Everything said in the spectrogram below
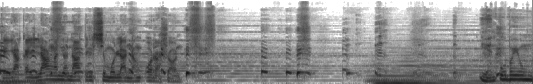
Kaya kailangan na nating simulan ng orasyon. Yan po ba yung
